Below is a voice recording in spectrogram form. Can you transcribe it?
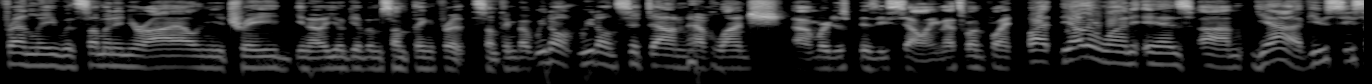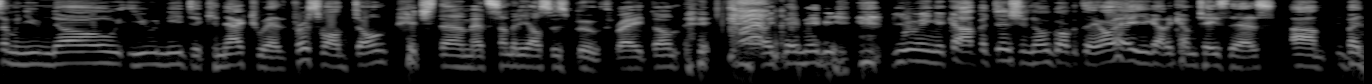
friendly with someone in your aisle and you trade. You know, you'll give them something for something, but we don't we don't sit down and have lunch. Um, we're just busy selling. That's one point. But the other one is, um, yeah, if you see someone you know you need to connect with, first of all, don't pitch them at somebody else's booth, right? Don't like they may be viewing a competition. Don't go up and say, oh hey, you got to come taste this. Um, but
